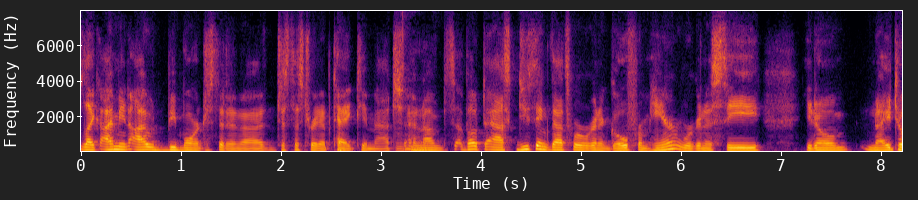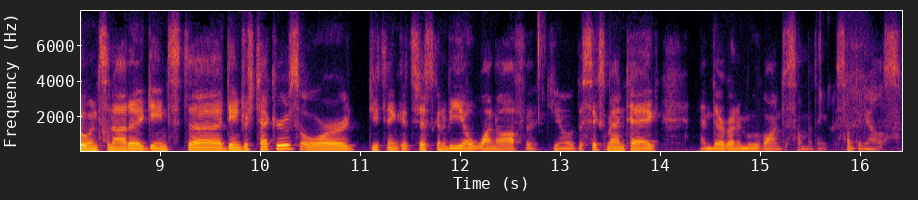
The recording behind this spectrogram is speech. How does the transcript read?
like I mean I would be more interested in a just a straight up tag team match. And I'm about to ask, do you think that's where we're going to go from here? We're going to see, you know, Naito and Sanada against uh, Dangerous Tekkers, or do you think it's just going to be a one off, you know, the six man tag, and they're going to move on to something something else?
